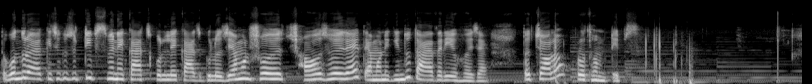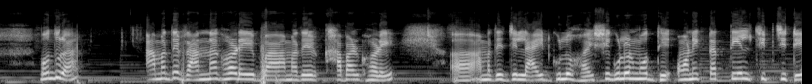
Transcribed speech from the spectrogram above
তো বন্ধুরা, কিছু কিছু টিপস মেনে কাজ করলে কাজগুলো যেমন সহজ- সহজ হয়ে যায়, তেমনই কিন্তু তাড়াতাড়ি হয়ে যায়। তো চলো প্রথম টিপস বন্ধুরা আমাদের রান্নাঘরে বা আমাদের খাবার ঘরে আমাদের যে লাইটগুলো হয়, সেগুলোর মধ্যে অনেকটা তেল চিটচিটে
